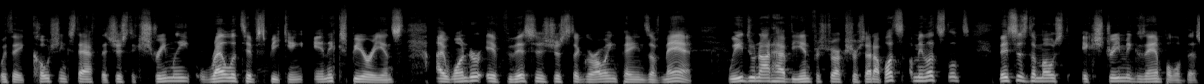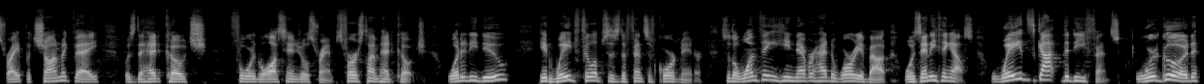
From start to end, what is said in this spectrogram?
with a coaching staff that's just extremely, relative speaking, inexperienced. I wonder if this is just the growing pains of man we do not have the infrastructure set up. Let's, I mean, let's, let's, this is the most extreme example of this, right? But Sean McVay was the head coach for the Los Angeles Rams, first time head coach. What did he do? He had Wade Phillips as defensive coordinator. So the one thing he never had to worry about was anything else. Wade's got the defense. We're good.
